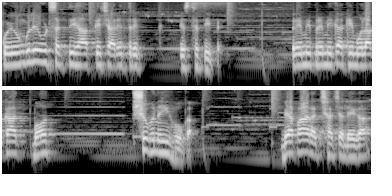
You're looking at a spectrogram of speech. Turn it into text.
कोई उंगली उठ सकती है आपके चारित्रिक स्थिति पे। प्रेमी प्रेमिका की मुलाकात बहुत शुभ नहीं होगा। व्यापार अच्छा चलेगा,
